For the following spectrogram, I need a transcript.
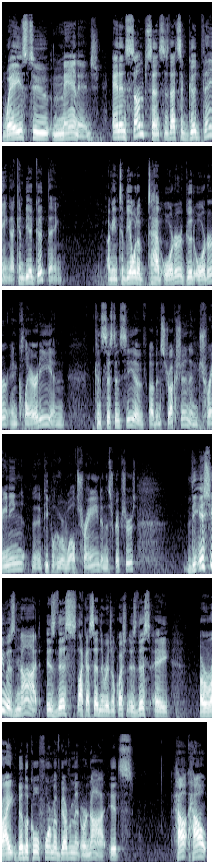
ways to manage, and in some senses, that's a good thing. That can be a good thing. I mean, to be able to, to have order, good order, and clarity, and consistency of, of instruction and training, people who are well trained in the scriptures. The issue is not, is this, like I said in the original question, is this a, a right biblical form of government or not? It's how, how,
